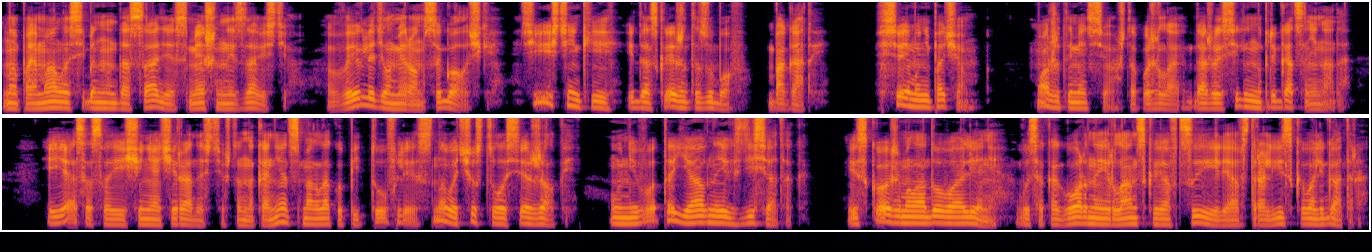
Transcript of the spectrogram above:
но поймала себя на досаде, смешанной с завистью. Выглядел Мирон с иголочки. Чистенький и до скрежета зубов. Богатый. Все ему нипочем. Может иметь все, что пожелает. Даже сильно напрягаться не надо. И я со своей щенячьей радостью, что наконец смогла купить туфли, снова чувствовала себя жалкой. У него-то явно их с десяток. Из кожи молодого оленя, высокогорной ирландской овцы или австралийского аллигатора.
